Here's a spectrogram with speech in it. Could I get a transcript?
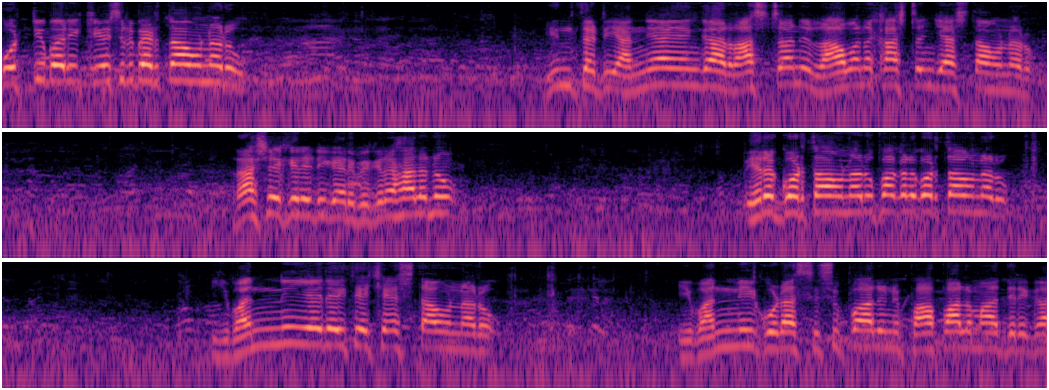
కొట్టి మరి కేసులు పెడతా ఉన్నారు. ఇంతటి అన్యాయంగా రాష్ట్రాన్ని రావణ కాష్టం చేస్తూ ఉన్నారు. రాజశేఖర రెడ్డి గారి విగ్రహాలను విరగొడతా ఉన్నారు పగలు కొడతా ఉన్నారు. ఇవన్నీ ఏదైతే చేస్తూ ఉన్నారో ఇవన్నీ కూడా శిశుపాలుని పాపాల మాదిరిగా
